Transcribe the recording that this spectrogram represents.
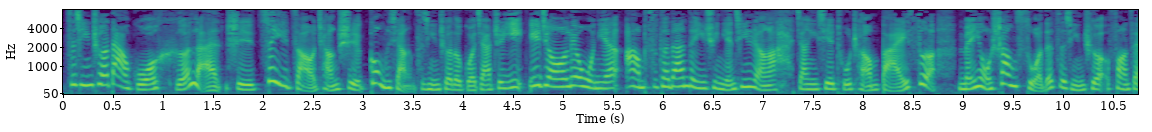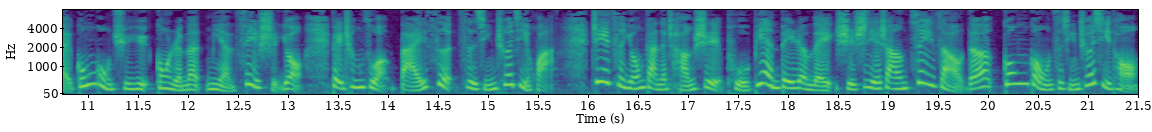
自行车大国荷兰。是最早尝试共享自行车的国家之一。一九六五年，阿姆斯特丹的一群年轻人啊，将一些涂成白色、没有上锁的自行车放在公共区域，供人们免费使用，被称作“白色自行车计划”。这次勇敢的尝试，普遍被认为是世界上最早的公共自行车系统。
